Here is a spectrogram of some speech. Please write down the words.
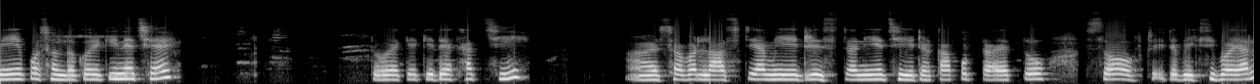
মেয়ে পছন্দ করে কিনেছে। তো একে একে দেখাচ্ছি। আর সবার লাস্টে আমি এই ড্রেসটা নিয়েছি। এটার কাপড়টা এত সফট এটা বেক্সি বয়াল।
